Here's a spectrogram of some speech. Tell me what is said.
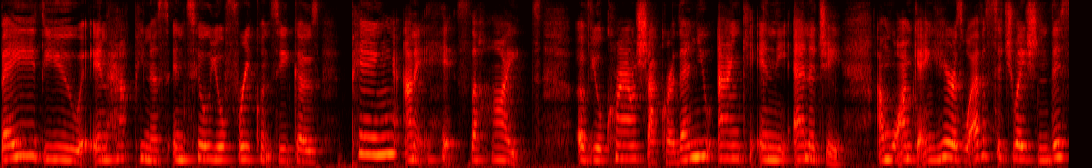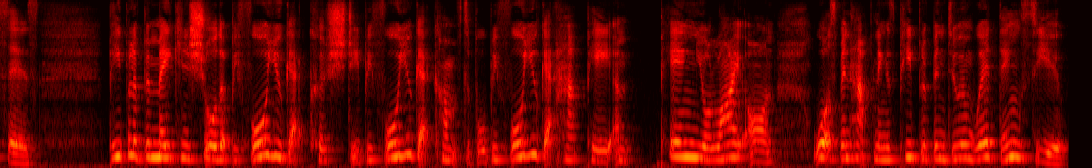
bathe you in happiness until your frequency goes ping and it hits the height of your crown chakra. Then you anchor in the energy. And what I'm getting here is whatever situation this is, People have been making sure that before you get cushy, before you get comfortable, before you get happy and ping your light on, what's been happening is people have been doing weird things to you.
